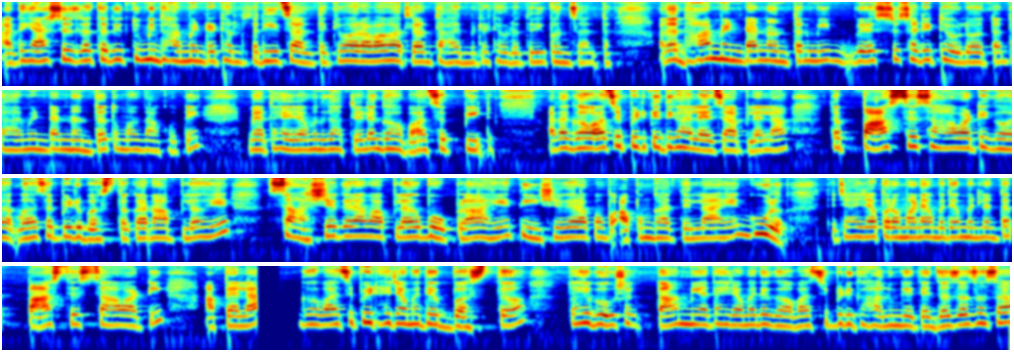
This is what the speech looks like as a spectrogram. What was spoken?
आता ह्या स्टेजला तरी तुम्ही दहा मिनटं ठेवलं तरी चालतं किंवा रवा घातल्यावर दहा मिनटं ठेवलं तरी पण चालतं. आता दहा मिनटानंतर मी बेस्ट बेस्टसाठी ठेवलं होतं. दहा मिनिटांनंतर तुम्हाला दाखवते. मी आता ह्याच्यामध्ये घातलेलं गव्हाचं पीठ. आता गव्हाचं पीठ किती घालायचं आपल्याला? तर पाच ते सहा वाटी गव्हाचं पीठ बसतं. कारण आपलं हे सहाशे ग्राम आपलं भोपळा आहे तीनशे ग्राम आपण घातलेलं आहे गुळ. त्याच्या ह्याच्या प्रमाणामध्ये म्हटल्यानंतर पाच ते सहा वाटी आपल्याला गव्हाचं पीठ ह्याच्यामध्ये बसतं. तर हे बघू शकता मी आता ह्याच्यामध्ये गव्हाचं पीठ घालून घेते. जसं जसं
